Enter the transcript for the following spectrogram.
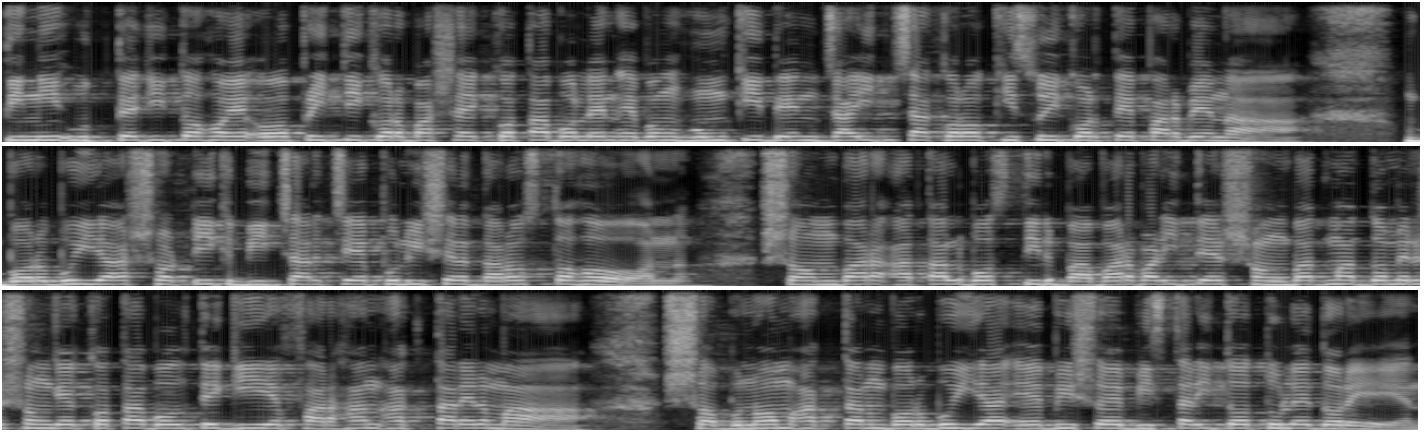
তিনি উত্তেজিত হয়ে অপ্রীতিকর ভাষায় কথা বলেন এবং হুমকি দেন, যা ইচ্ছা করো, কিছুই করতে পারবে না। বরবুইয়া সঠিক বিচার চেয়ে পুলিশের দ্বারস্থ হন। সোমবার আতাল বস্তির বাবার বাড়িতে সংবাদ মাধ্যমের সঙ্গে কথা বলতে গিয়ে ফারহান আক্তারের মা শবনম আক্তার বরবুইয়া এ বিষয়ে বিস্তারিত তুলে ধরেন।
